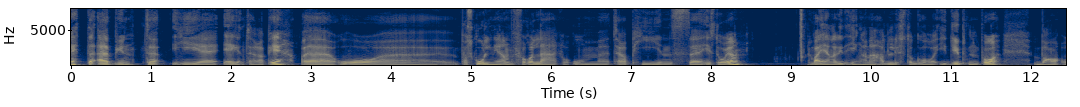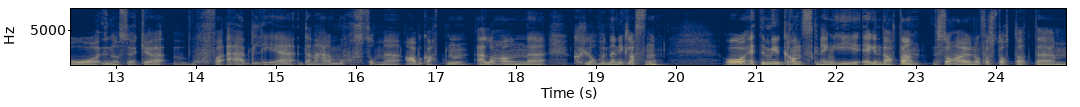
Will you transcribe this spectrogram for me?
Etter jeg begynte i egenterapi eh, og eh, på skolen igjen for å lære om terapiens eh, historie, var en av de tingene jeg hadde lyst til å gå i dybden på, var å undersøke hvorfor jeg ble denne her morsomme apekatten, eller han klovnen i klassen, og etter mye granskning i egen data, så har jeg jo nå forstått at um,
